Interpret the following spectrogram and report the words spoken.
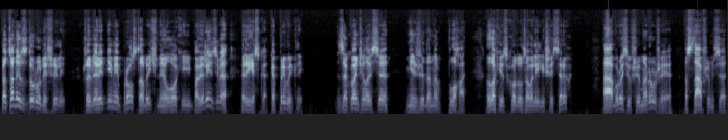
Пацаны с дуру решили, что перед ними просто обычные лохи, и повели себя резко, как привыкли. Закончилось все неожиданно плохо. Лохи сходу завалили шестерых, а бросившим оружие, оставшимся,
